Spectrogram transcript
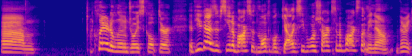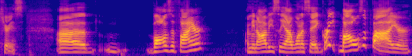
Um, Clair de Lune Joy Sculptor. If you guys have seen a box with multiple Galaxy Foil Sharks in a box, let me know. I'm very curious. Uh, Balls of Fire. I mean, obviously, I want to say Great Balls of Fire.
